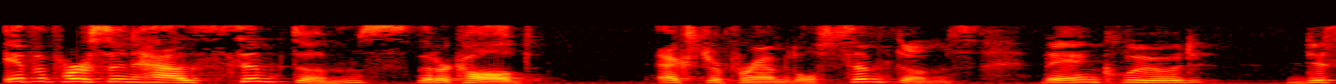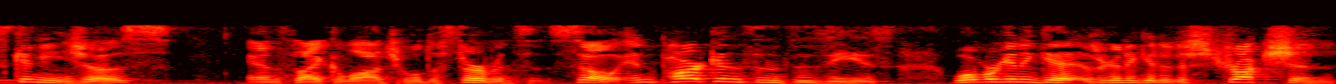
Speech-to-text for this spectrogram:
if a person has symptoms that are called extrapyramidal symptoms, they include dyskinesias and psychological disturbances. So, in Parkinson's disease, what we're going to get is we're going to get a destruction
